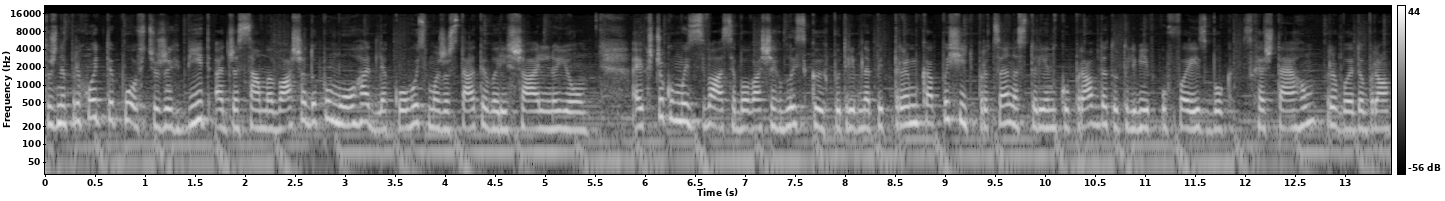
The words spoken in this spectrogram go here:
Тож не приходьте повз чужих бід, адже саме ваша допомога для когось може стати вирішальною. А якщо комусь з вас або ваших близьких потрібна підтримка, пишіть про це на сторінку Правда тут Львів у Фейсбук з хештегом Роби добро.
